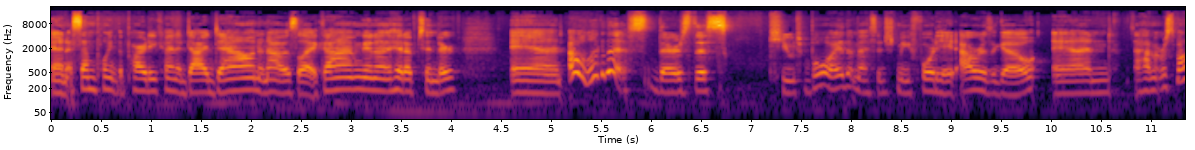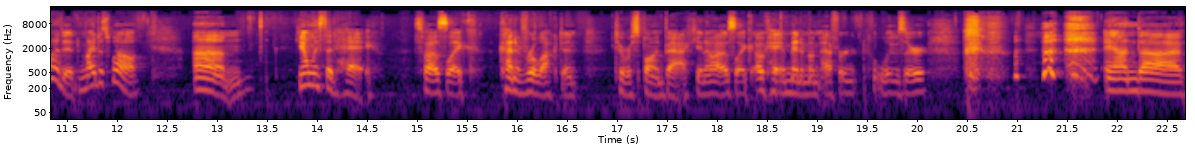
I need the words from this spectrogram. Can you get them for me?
and at some point the party kind of died down and I was like, I'm to hit up Tinder. And oh, look at this. There's this cute boy that messaged me 48 hours ago and I haven't responded. Might as well. Um, he only said hey. So I was like kind of reluctant to respond back, you know. I was like, okay, a minimum effort, loser. and uh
